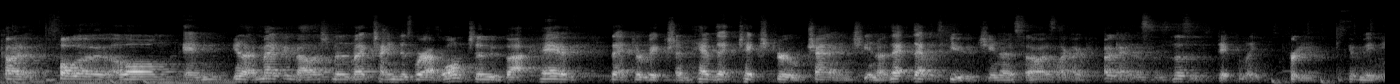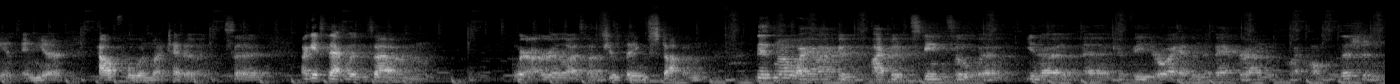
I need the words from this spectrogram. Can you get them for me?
kind of follow along and you know make embellishment, make changes where I want to, but have that direction, have that textural change, you know, that that was huge, you know. So I was like, okay, okay this is this is definitely pretty convenient and you know helpful in my tattooing. So I guess that was um, where I realised I was just being stubborn. There's no way I could I could stencil, a, you know, a cathedral I have in the background of my composition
